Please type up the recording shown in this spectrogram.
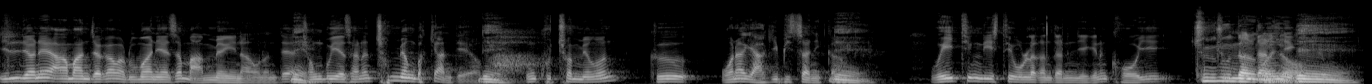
1년에 암 환자가 루마니아에서 만 명이 나오는데 네. 정부 예산은 1000명밖에 안 돼요. 네. 그럼 9000명은 그 워낙 약이 비싸니까 네. waiting list에 올라간다는 얘기는 거의 죽는다는, 죽는다는 거죠. 얘기. 네.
